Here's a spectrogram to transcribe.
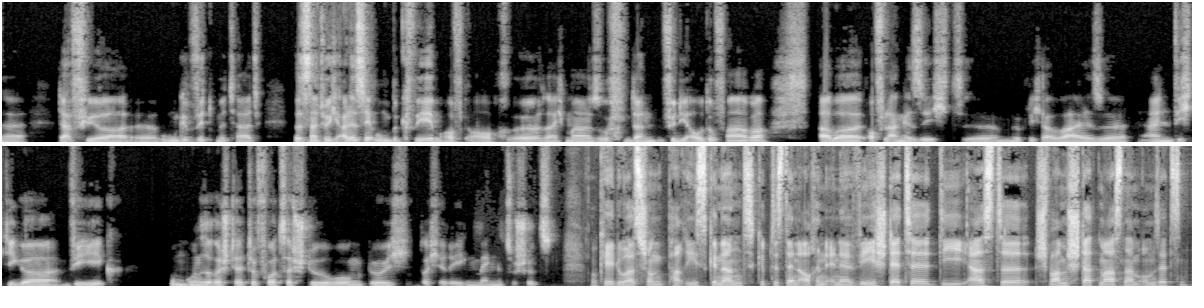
äh, dafür äh, umgewidmet hat. Das ist natürlich alles sehr unbequem, oft auch, äh, sag ich mal, so dann für die Autofahrer, aber auf lange Sicht äh, möglicherweise ein wichtiger Weg, um unsere Städte vor Zerstörung durch solche Regenmengen zu schützen. Okay, du hast schon Paris genannt. Gibt es denn auch in NRW Städte, die erste Schwammstadtmaßnahmen umsetzen?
